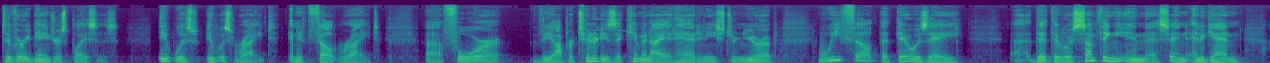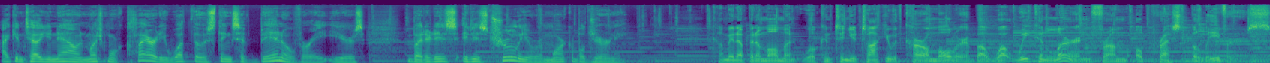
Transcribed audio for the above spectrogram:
to very dangerous places, it was it was right and it felt right uh, for the opportunities that Kim and I had had in Eastern Europe, we felt that there was a uh, that there was something in this, and and again, I can tell you now in much more clarity what those things have been over eight years, but it is it is truly a remarkable journey. Coming up in a moment, we'll continue talking with Carl Moeller about what we can learn from oppressed believers.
